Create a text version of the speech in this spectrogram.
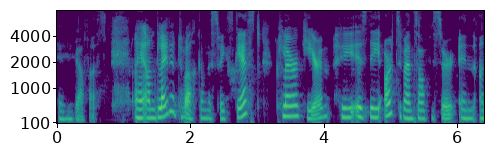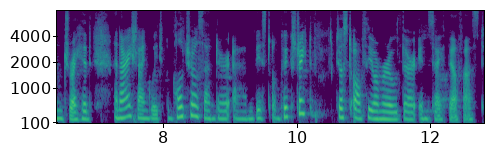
in Belfast. I am delighted to welcome this week's guest, Claire Kieran, who is the Arts Events Officer in An Droichead, an Irish language and cultural centre um, based on Cook Street, just off the Ormeau Road there in South Belfast.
